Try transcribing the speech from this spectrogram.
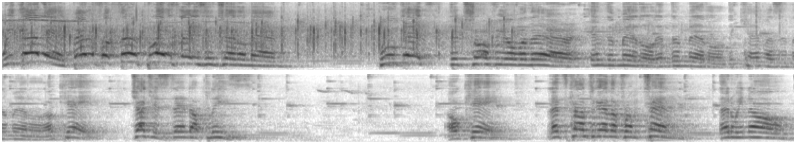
We got it. Battle for third place, ladies and gentlemen. Who gets the trophy over there in the middle? In the middle. The canvas in the middle. Okay. Judges, stand up, please. Okay. Let's count together from 10. Then we know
